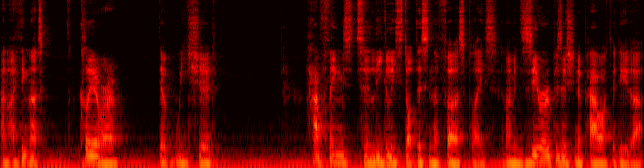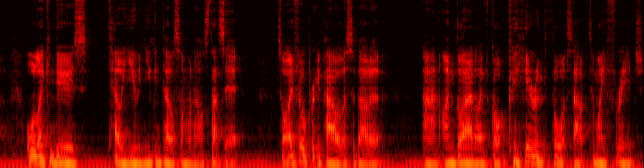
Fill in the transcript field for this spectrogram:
And i think that's clearer that we should have things to legally stop this in the first place. And i'm in zero position of power to do that. All i can do is tell you and you can tell someone else. That's it. So i feel pretty powerless about it. And i'm glad i've got coherent thoughts out to my fridge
